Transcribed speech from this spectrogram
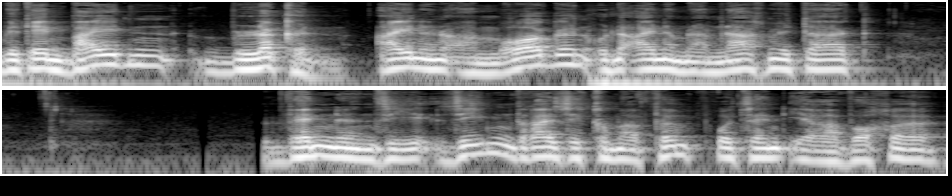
Mit den beiden Blöcken, einen am Morgen und einem am Nachmittag, wenden Sie 37,5 Prozent Ihrer Woche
